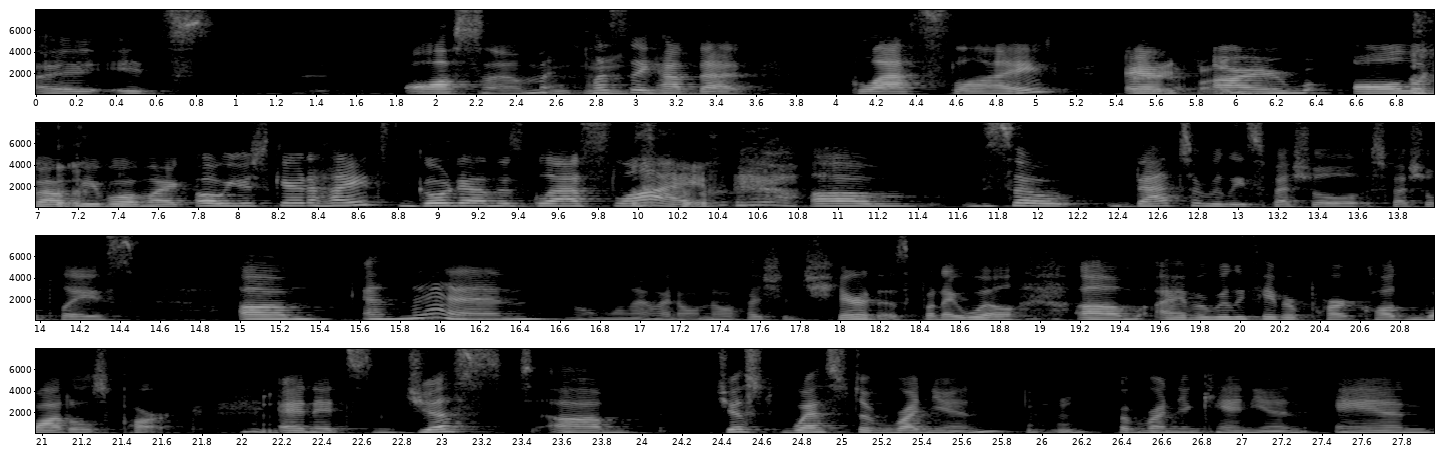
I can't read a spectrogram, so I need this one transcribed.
uh, it's awesome. Plus, they have that glass slide. Very and fun. I'm all about people. I'm like, oh, you're scared of heights? Go down this glass slide. um, so that's a really special, special place. Um, and then, oh well, now I don't know if I should share this, but I will. Um, I have a really favorite park called Wattles Park, and it's just um, just west of Runyon, of Runyon Canyon, and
